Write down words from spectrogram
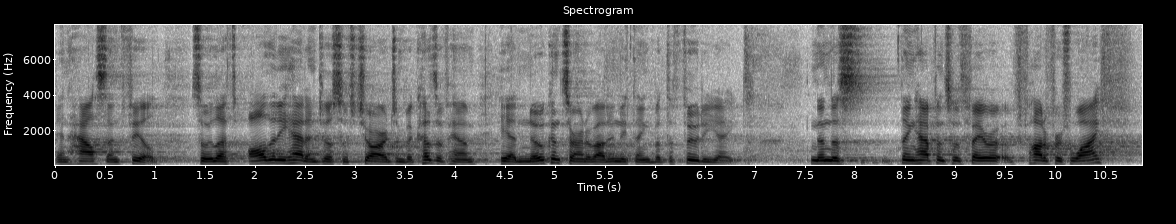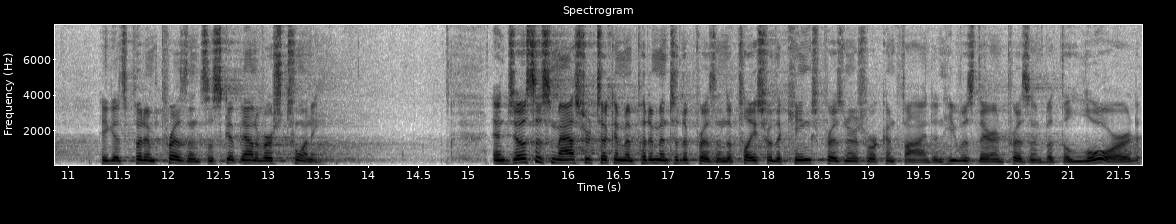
in house and field. So he left all that he had in Joseph's charge, and because of him, he had no concern about anything but the food he ate. And then this thing happens with Pharaoh, Potiphar's wife. He gets put in prison. So skip down to verse 20. And Joseph's master took him and put him into the prison, the place where the king's prisoners were confined, and he was there in prison. But the Lord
